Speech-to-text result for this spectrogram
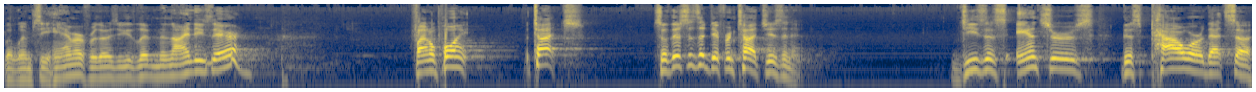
Little MC Hammer, for those of you who lived in the 90s there. Final point a touch. So, this is a different touch, isn't it? Jesus answers this power that's uh,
